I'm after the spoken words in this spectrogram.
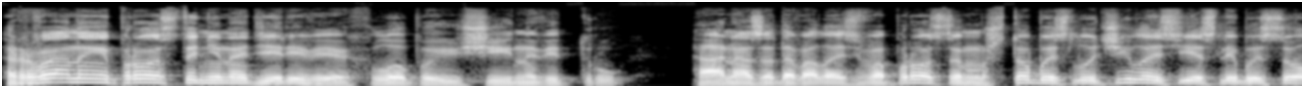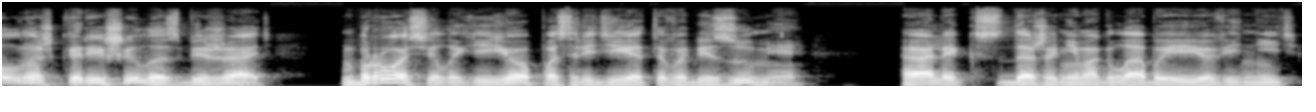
Рваные простыни на дереве, хлопающие на ветру. Она задавалась вопросом, что бы случилось, если бы солнышко решило сбежать, бросило ее посреди этого безумия. Алекс даже не могла бы ее винить.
